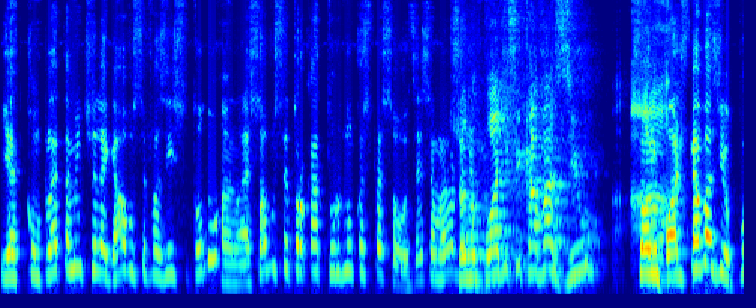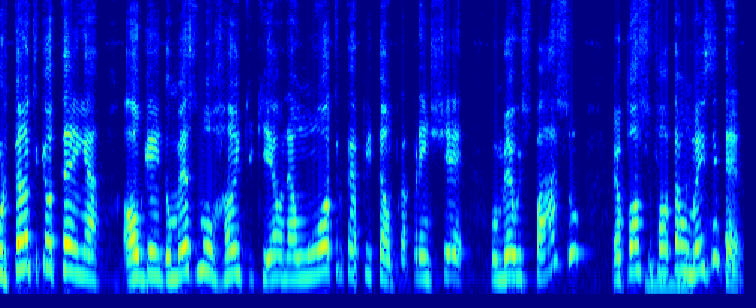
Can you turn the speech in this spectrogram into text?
e, é completamente legal você fazer isso todo ano. É só você trocar turno com as pessoas. Esse é o maior. Só não pode ficar vazio. Só não pode ficar vazio. Portanto, que eu tenha alguém do mesmo rank que eu, né, um outro capitão para preencher o meu espaço, eu posso faltar um mês inteiro.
